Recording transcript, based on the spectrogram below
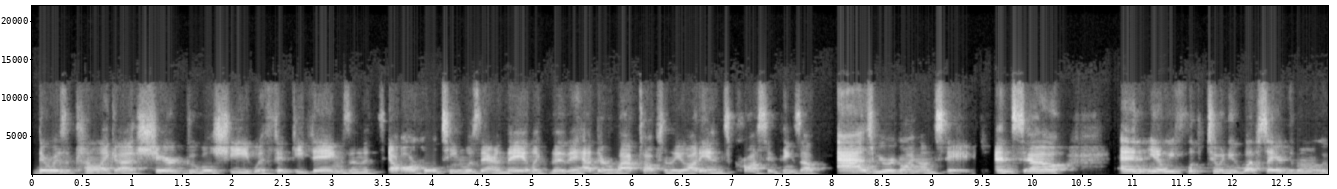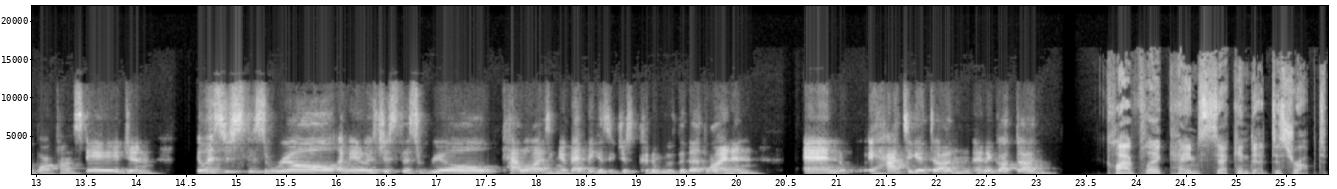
there was kind of like a shared Google sheet with 50 things, and the, our whole team was there, and they like the, they had their laptops in the audience crossing things up as we were going on stage, and so, and you know, we flipped to a new website at the moment we walked on stage, and it was just this real. I mean, it was just this real catalyzing event because you just couldn't move the deadline, and and it had to get done, and it got done. Cloudflare came second at Disrupt,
